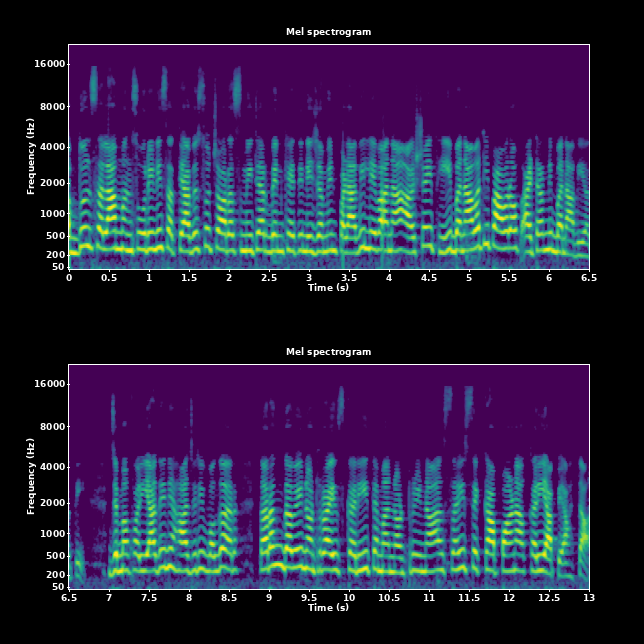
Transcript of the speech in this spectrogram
અબ્દુલ સલામ મંસૂરીની સત્યાવીસો ચોરસ મીટર બિનખેતીની જમીન પડાવી લેવાના આશયથી બનાવટી પાવર ઓફ એટર્ની બનાવી હતી, જેમાં ફરિયાદીની હાજરી વગર તરંગ દવે નોટરાઇઝ કરી તેમાં નોટરીના સહી સિક્કા પણ કરી આપ્યા હતા.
